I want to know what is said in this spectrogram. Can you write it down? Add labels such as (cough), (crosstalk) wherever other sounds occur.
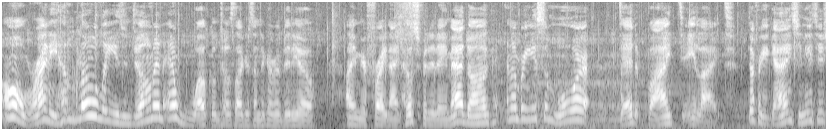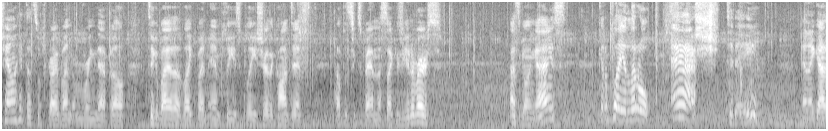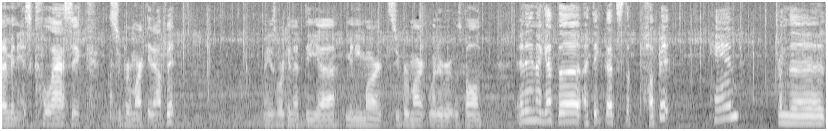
Alrighty, hello ladies and gentlemen, and welcome to a Slackers Undercover video. I am your Fright Night host for today, Madog, and I'm bringing you some more Dead by Daylight. Don't forget guys, you're new to the channel, hit that subscribe button and ring that bell. Take a bite of that like button, and please, please share the content. Help us expand the Slackers universe. How's it going guys? Gonna play a little Ash today, and I got him in his classic supermarket outfit. He was working at the uh, Mini Mart, Super Mart, whatever it was called. And then I got the, I think that's the puppet hand from the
